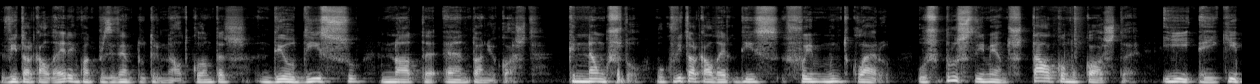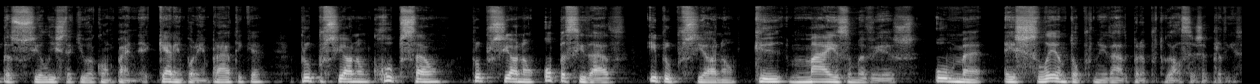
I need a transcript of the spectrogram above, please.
Vítor Caldeira, enquanto presidente do Tribunal de Contas, deu disso nota a António Costa, que não gostou. O que Vítor Caldeira disse foi muito claro. Os procedimentos, tal como Costa e a equipa socialista que o acompanha querem pôr em prática, proporcionam corrupção proporcionam opacidade e proporcionam que, mais uma vez, uma excelente oportunidade para Portugal seja perdida.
